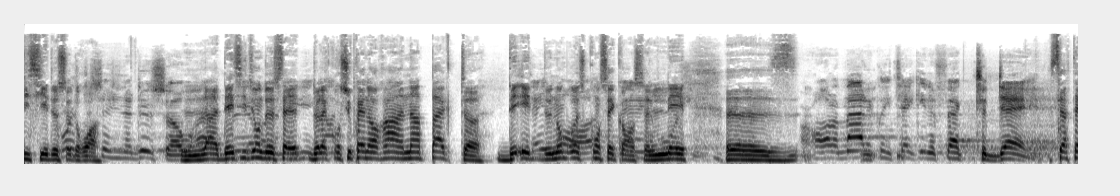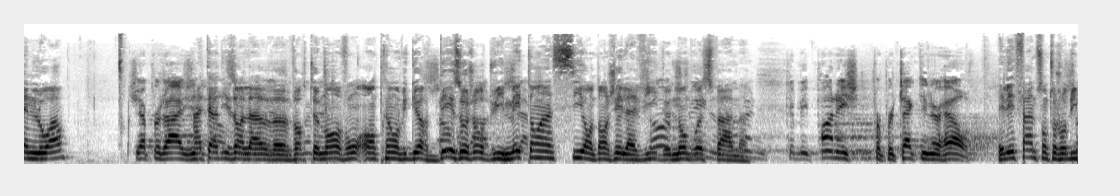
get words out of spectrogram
de ce droit. La décision de, cette, de, la Cour suprême aura un impact et de nombreuses conséquences. Les, euh, certaines lois interdisant l'avortement vont entrer en vigueur dès aujourd'hui, mettant ainsi en danger la vie de nombreuses femmes. Et les femmes sont aujourd'hui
